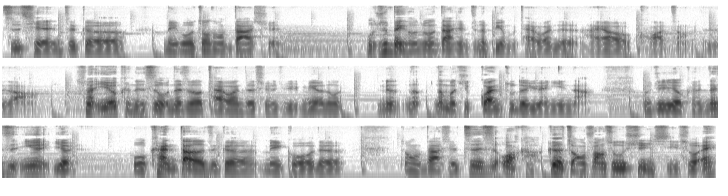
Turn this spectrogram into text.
之前这个美国总统大选，我觉得美国总统大选真的比我们台湾的还要夸张，你知道吗？虽然也有可能是我那时候台湾的选举没有那么没有那那么去关注的原因啊，我觉得有可能。但是因为有我看到了这个美国的总统大学，真的是哇靠，各种放出讯息说，哎、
